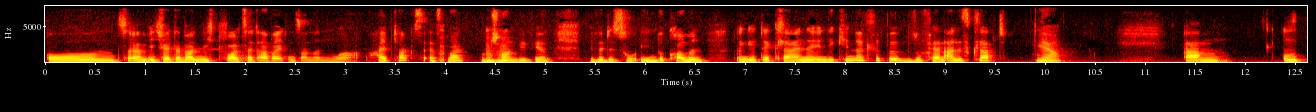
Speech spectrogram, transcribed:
Und ähm, ich werde aber nicht Vollzeit arbeiten, sondern nur halbtags erstmal und mhm. schauen, wie wir, wie wir das so hinbekommen. Dann geht der Kleine in die Kinderkrippe, sofern alles klappt. Ja. Ähm, und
